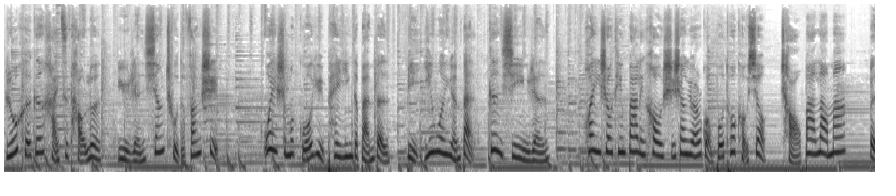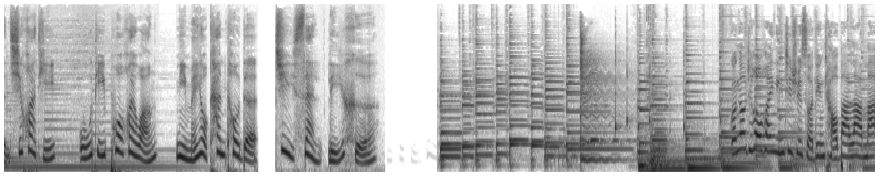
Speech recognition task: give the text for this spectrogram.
如何跟孩子讨论与人相处的方式？为什么国语配音的版本比英文原版更吸引人？欢迎收听八零后时尚育儿广播脱口秀《潮爸辣妈》，本期话题：无敌破坏王，你没有看透的聚散离合。广告之后，欢迎您继续锁定《潮爸辣妈》。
